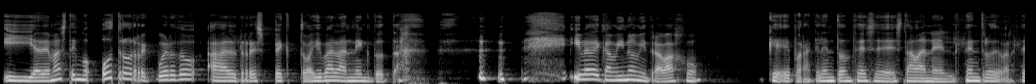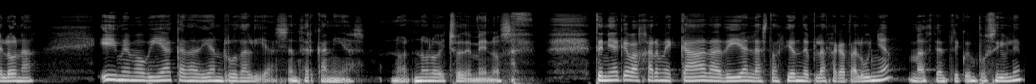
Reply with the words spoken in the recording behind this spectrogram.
Y además tengo otro recuerdo al respecto. Ahí va la anécdota. Iba de camino a mi trabajo que por aquel entonces eh, estaba en el centro de Barcelona, y me movía cada día en Rudalías, en cercanías. No, lo echo de menos. Tenía que bajarme cada día en la estación de Plaza Cataluña, más céntrico imposible,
